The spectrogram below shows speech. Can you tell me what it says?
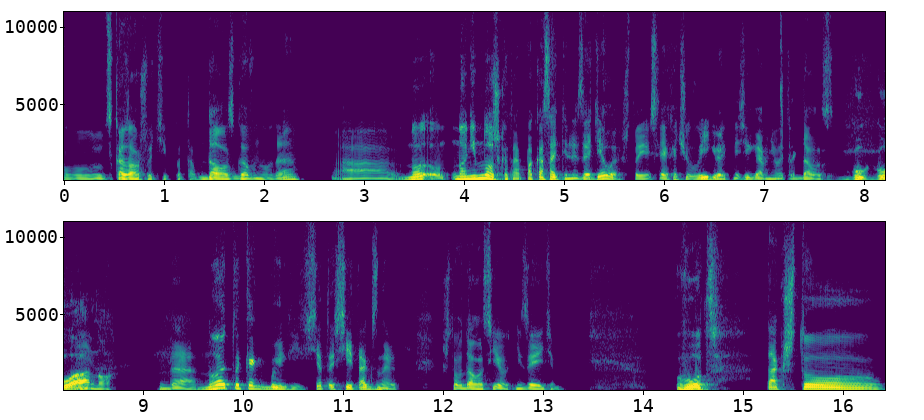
э, сказал, что типа там Даллас говно, да? А, но, но немножко так по касательной задела, что если я хочу выиграть, нафига мне в этот Даллас. Гу Гуано. Да, но это как бы все-то все и так знают, что в Даллас едут не за этим. Вот, так что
